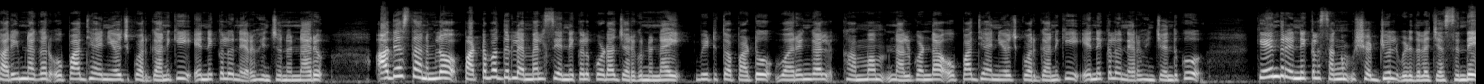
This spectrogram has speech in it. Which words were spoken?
కరీంనగర్ ఉపాధ్యాయ నియోజకవర్గానికి ఎన్నికలు నిర్వహించనున్నారు. అదే స్థానంలో పట్టభద్రుల ఎమ్మెల్సీ ఎన్నికలు కూడా జరగనున్నాయి. వీటితో పాటు వరంగల్ ఖమ్మం నల్గొండ ఉపాధ్యాయ నియోజకవర్గానికి ఎన్నికలు నిర్వహించేందుకు కేంద్ర ఎన్నికల సంఘం షెడ్యూల్ విడుదల చేసింది.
